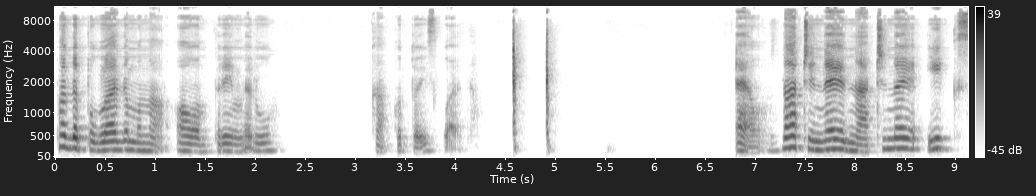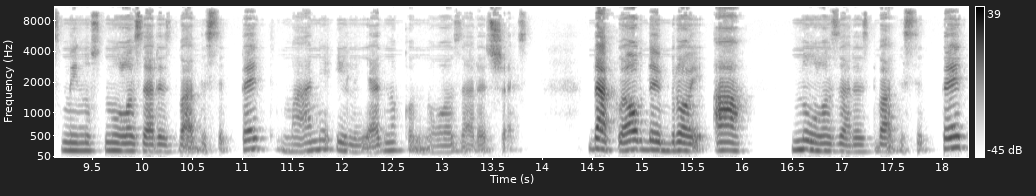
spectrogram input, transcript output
Pa da pogledamo na ovom primeru kako to izgleda. Evo, znači nejednačina je x minus 0,25 manje ili jednako 0,6. Dakle, ovde je broj a 0,25,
